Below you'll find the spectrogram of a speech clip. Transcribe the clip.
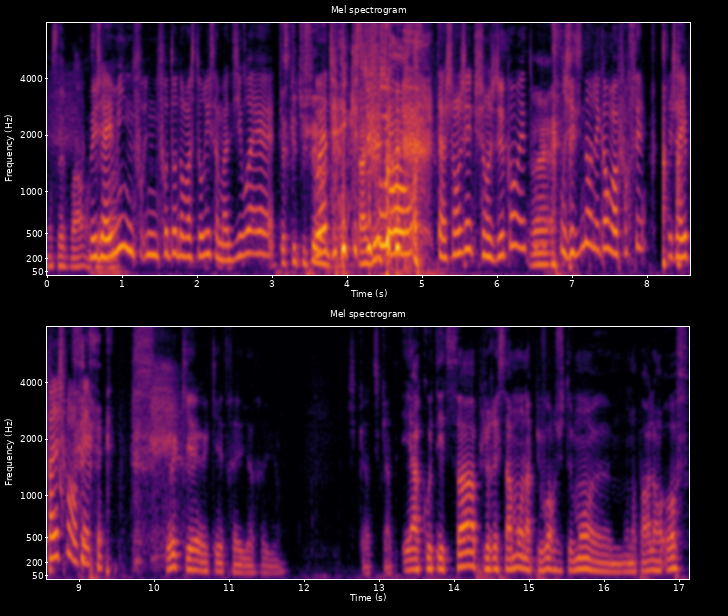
On sait pas. on Mais j'avais mis une, pho- une photo dans ma story, ça m'a dit, ouais, Qu'est-ce que tu fais ouais, qu'est-ce que tu des fous T'as changé, tu changes de camp et tout. Ouais. J'ai dit, non, les gars, on va forcer. J'avais pas le choix, en fait. Ok, ok, très bien, très bien. Je capte, je capte. Et à côté de ça, plus récemment, on a pu voir justement, euh, on en parlait en off,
